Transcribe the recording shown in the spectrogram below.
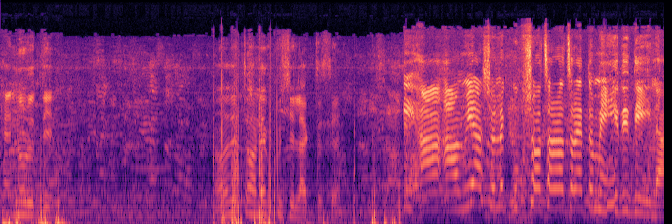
হ্যাঁ নুরুদ্দিন আমাদের তো অনেক খুশি লাগতেছে। আমি আসলে খুব সচরাচর এত মেহেদি দিই না।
